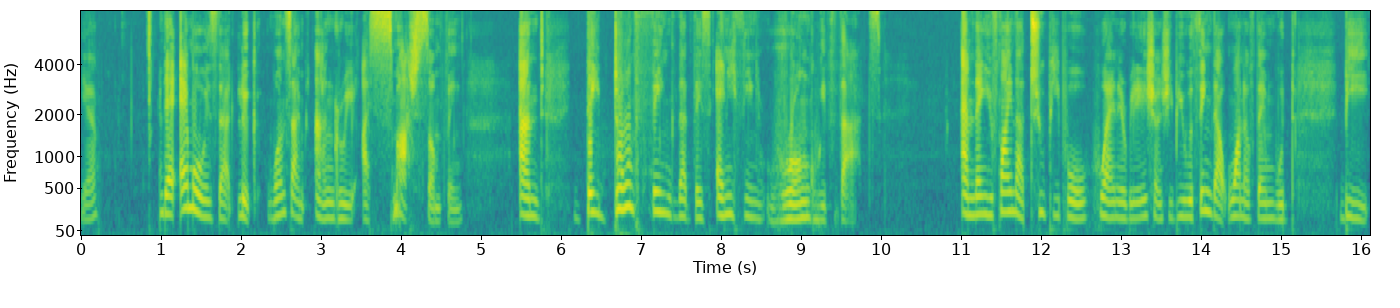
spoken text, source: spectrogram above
yeah? Their mo is that look once i'm angry i smash something and they don't think that there's anything wrong with that. And then you find that two people who are in a relationship, you would think that one of them would be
